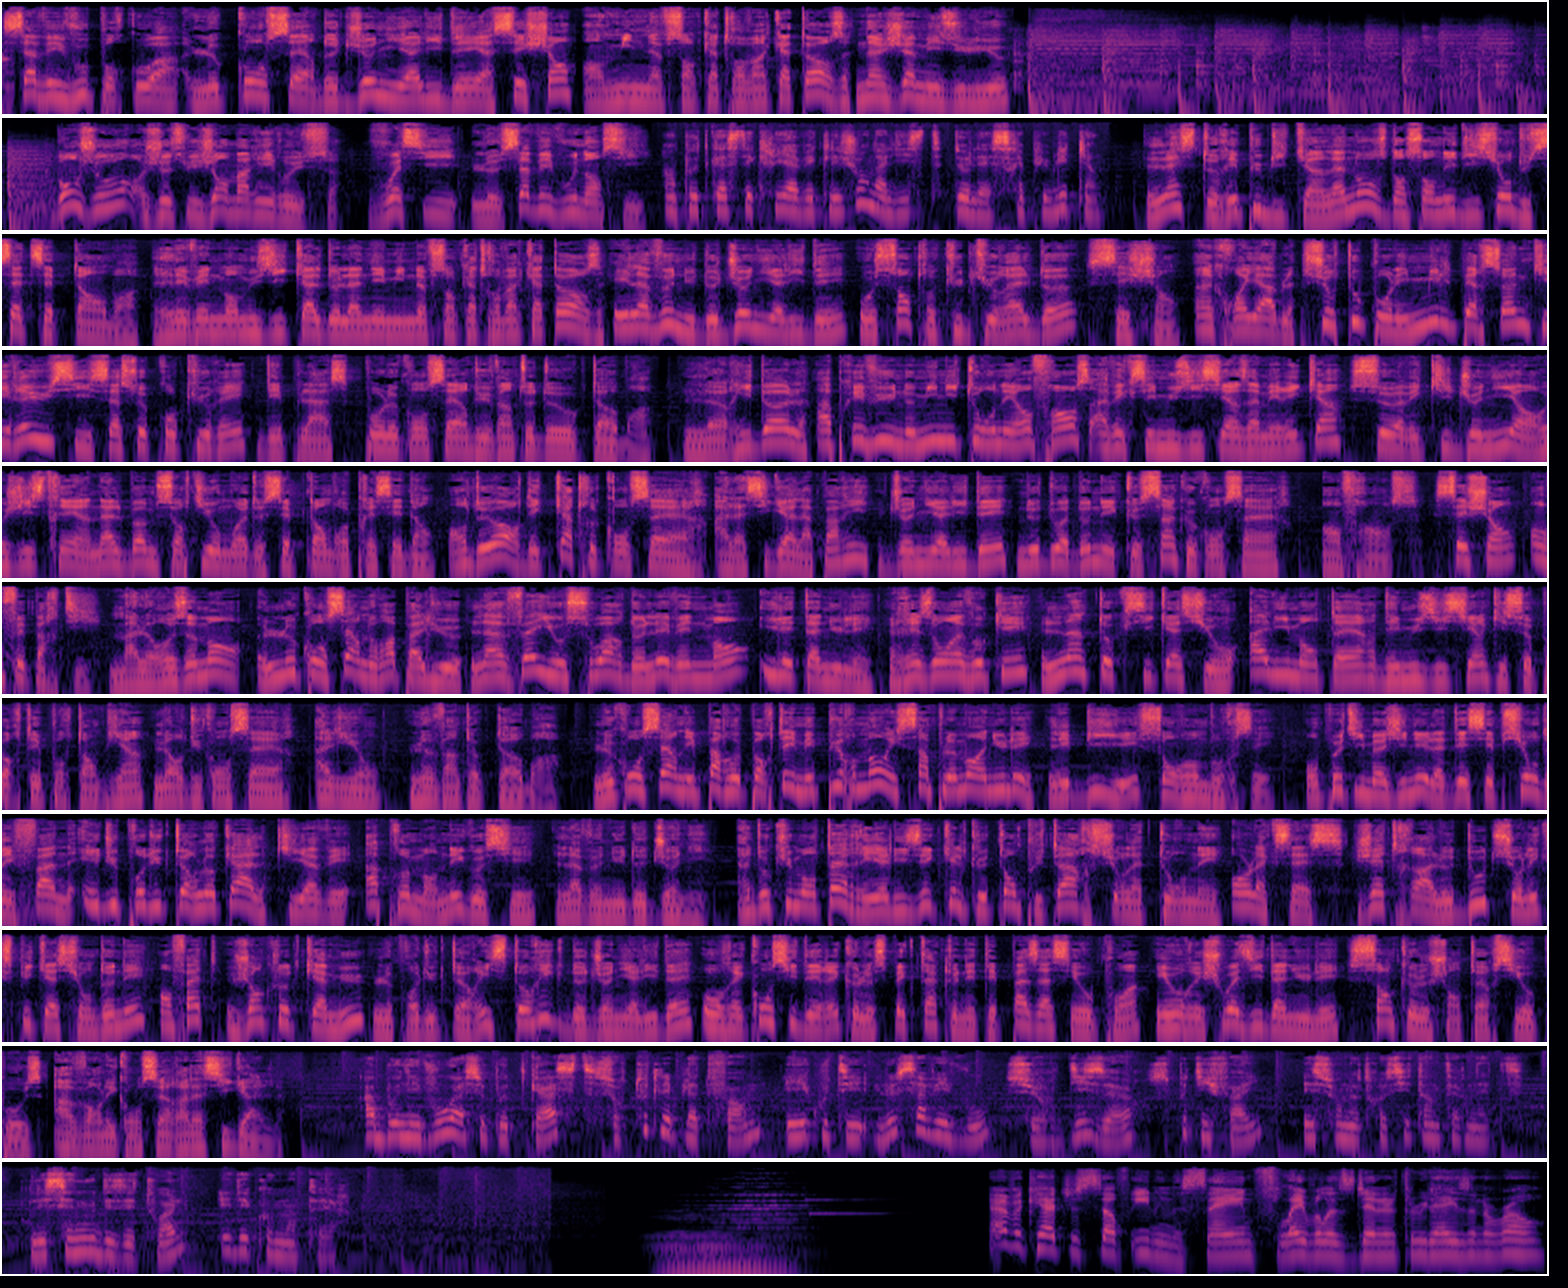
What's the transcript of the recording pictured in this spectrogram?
Savez-vous pourquoi le concert de Johnny Hallyday à Séchant en 1994 n'a jamais eu lieu? Bonjour, je suis Jean-Marie Russe. Voici le Savez-vous Nancy Un podcast écrit avec les journalistes de l'Est républicain. L'Est républicain l'annonce dans son édition du 7 septembre. L'événement musical de l'année 1994 est la venue de Johnny Hallyday au centre culturel de Séchant. Incroyable, surtout pour les 1000 personnes qui réussissent à se procurer des places pour le concert du 22 octobre. Leur idole a prévu une mini-tournée en France avec ses musiciens américains, ceux avec qui Johnny a enregistré un album sorti au mois de septembre précédent. En dehors des quatre concerts à la Cigale à Paris, Johnny Hallyday ne doit donner que 5 concerts en France. Séchant en fait partie. Malheureusement, le concert n'aura pas lieu. La veille au soir de l'événement, il est annulé. Raison invoquée, l'intoxication alimentaire des musiciens qui se portaient pourtant bien lors du concert à Lyon le 20 octobre. Le concert n'est pas reporté mais purement et simplement annulé. Les billets sont remboursés. On peut imaginer la déception des fans et du producteur local qui avait âprement négocié la venue de Johnny. Un documentaire réalisé quelques temps plus tard sur la tournée All Access jettera le doute sur l'explication donnée. En fait, Jean-Claude Camus, le producteur historique de Johnny Hallyday, aurait considéré que le spectacle n'était pas assez au point et aurait choisi d'annuler sans que le chanteur s'y oppose avant les concerts à la Cigale. Abonnez-vous à ce podcast sur toutes les plateformes et écoutez Le Savez-vous sur Deezer, Spotify et sur notre site internet. Laissez-nous des étoiles et des commentaires. Ever catch yourself eating the same flavorless dinner three days in a row?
